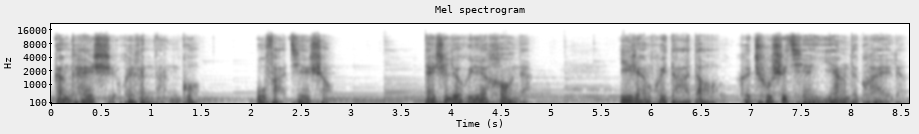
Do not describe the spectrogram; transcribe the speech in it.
刚开始会很难过，无法接受，但是六个月后呢，依然会达到。和出事前一样的快乐。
